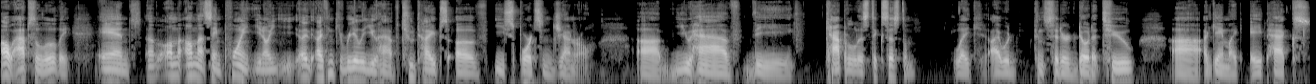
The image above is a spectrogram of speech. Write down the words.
Oh, absolutely. And uh, on on that same point, you know, I, I think really you have two types of esports in general. Uh, you have the capitalistic system, like I would consider Dota 2, uh, a game like Apex.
